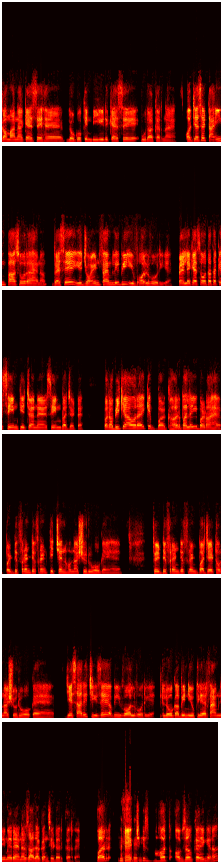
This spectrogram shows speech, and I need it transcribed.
कमाना कैसे है, लोगों के नीड कैसे पूरा करना है। और जैसे टाइम पास हो रहा है ना, वैसे ये जॉइंट फैमिली भी इवॉल्व हो रही है। पहले कैसा होता था कि सेम किचन है सेम बजट है। पर अभी क्या हो रहा है कि घर भले ही बड़ा है, पर डिफरेंट डिफरेंट किचन होना शुरू हो गए हैं, फिर डिफरेंट डिफरेंट बजट होना शुरू हो गए हैं, ये सारी चीज़ें अभी इवॉल्व हो रही है कि लोग अभी न्यूक्लियर फैमिली में रहना ज़्यादा कंसिडर कर रहे हैं। पर एक चीज़ बहुत ऑब्ज़र्व करेंगे ना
